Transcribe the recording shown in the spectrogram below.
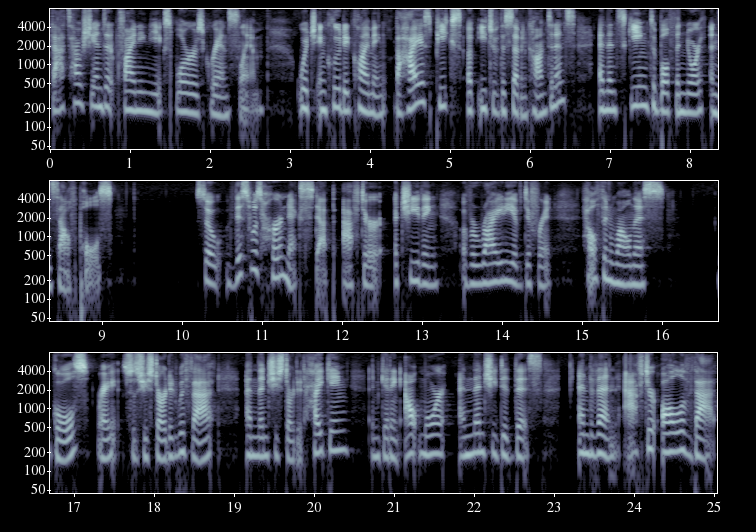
that's how she ended up finding the Explorer's Grand Slam, which included climbing the highest peaks of each of the seven continents and then skiing to both the North and South Poles. So, this was her next step after achieving a variety of different health and wellness goals, right? So, she started with that. And then she started hiking and getting out more. And then she did this. And then, after all of that,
